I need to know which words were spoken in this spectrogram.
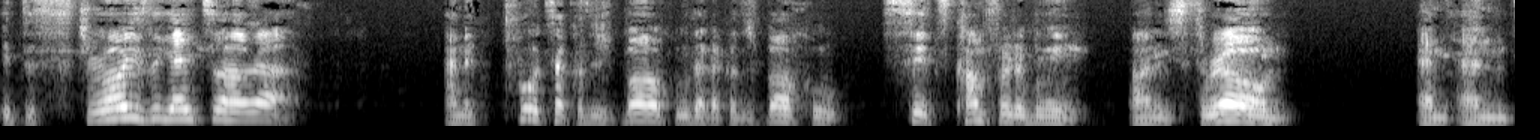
It destroys the Yetzer Hara. And it puts HaKadosh Baruch Hu, that HaKadosh Baruch Hu sits comfortably on his throne and, and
